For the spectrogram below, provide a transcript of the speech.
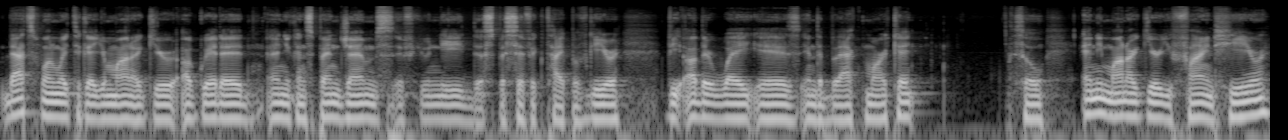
that's one way to get your Monarch gear upgraded. And you can spend gems if you need a specific type of gear. The other way is in the black market. So any monarch gear you find here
